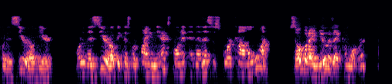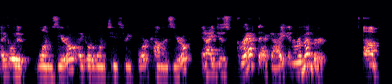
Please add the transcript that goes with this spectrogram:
put a zero here. What is the zero? Because we're finding the exponent, and then this is 4 comma 1. So what I do is I come over, I go to 1, 0, I go to 1, 2, 3, 4, comma 0, and I just graph that guy. And remember, um,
